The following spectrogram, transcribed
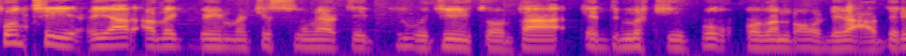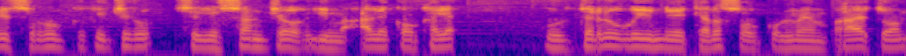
runtii ciyaar adag bay manchester united wajihi doontaa kadib markii buuq badan oo dhinaca dariisa ruulka ka jiro sida sanjo iyo macalink oo kale guuldarro weyn ay kala soo kulmeen brighton.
